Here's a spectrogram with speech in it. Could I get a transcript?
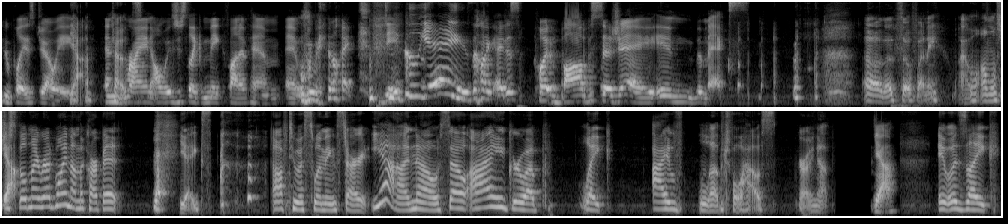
who plays Joey. Yeah, And totes. Ryan always just like make fun of him and would be like, Dave Coulier. So like I just put Bob Saget in the mix. Oh, that's so funny. Wow, almost Yeah. just spilled my red wine on the carpet. Yikes. Off to a swimming start. Yeah, no. So I grew up like I've loved Full House growing up. Yeah. It was like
